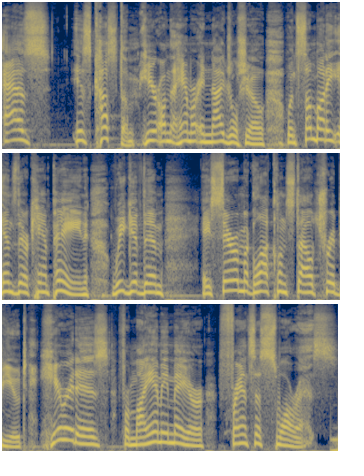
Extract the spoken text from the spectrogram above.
as is custom here on the Hammer and Nigel show, when somebody ends their campaign, we give them a Sarah McLachlan style tribute. Here it is for Miami Mayor Francis Suarez.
